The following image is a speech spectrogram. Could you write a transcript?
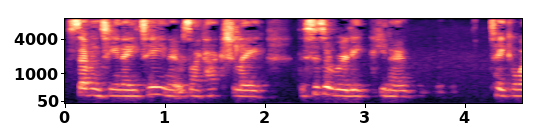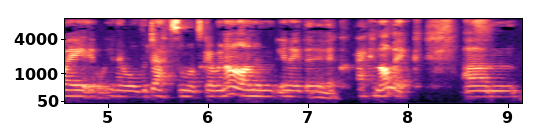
17 18 it was like actually this is a really you know take away you know all the deaths and what's going on and you know the ec- economic um,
